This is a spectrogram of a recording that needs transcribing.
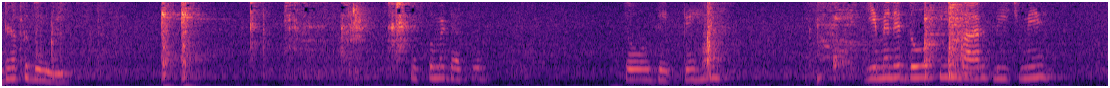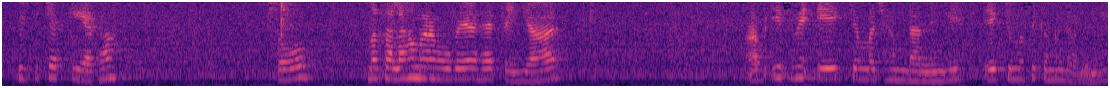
ढक दूँगी। इसको मैं ढक तो देखते हैं। ये मैंने दो तीन बार बीच में फिर से चेक किया था। तो मसाला हमारा हो गया है तैयार। अब इसमें एक चम्मच हम डालेंगे, एक चम्मच से कम ही डालेंगे।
